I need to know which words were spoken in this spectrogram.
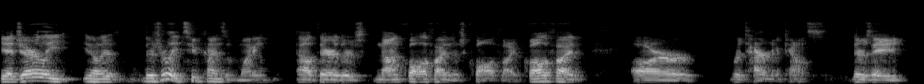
Yeah. Generally, you know, there's, there's really two kinds of money out there. There's non-qualified and there's qualified. Qualified are retirement accounts. There's a,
